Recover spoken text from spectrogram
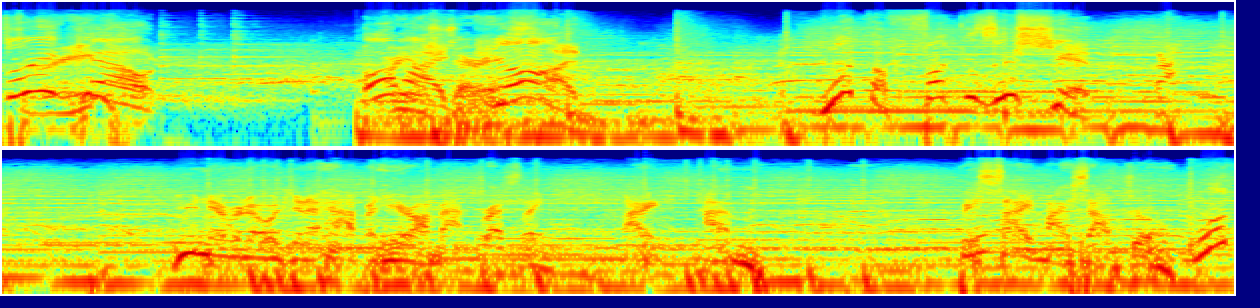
Three, Three. count. Oh my serious? God! What the fuck is this shit? Ah. You never know what's gonna happen here on Max Wrestling. I, I'm beside myself, Drew. What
